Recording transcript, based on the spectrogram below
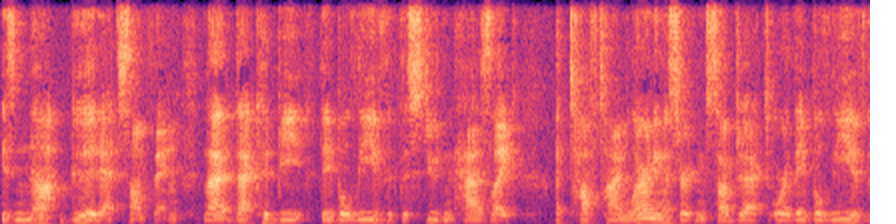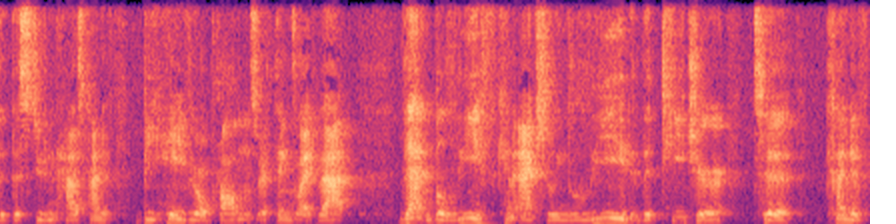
is not good at something. That, that could be they believe that the student has like a tough time learning a certain subject, or they believe that the student has kind of behavioral problems or things like that. That belief can actually lead the teacher to kind of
